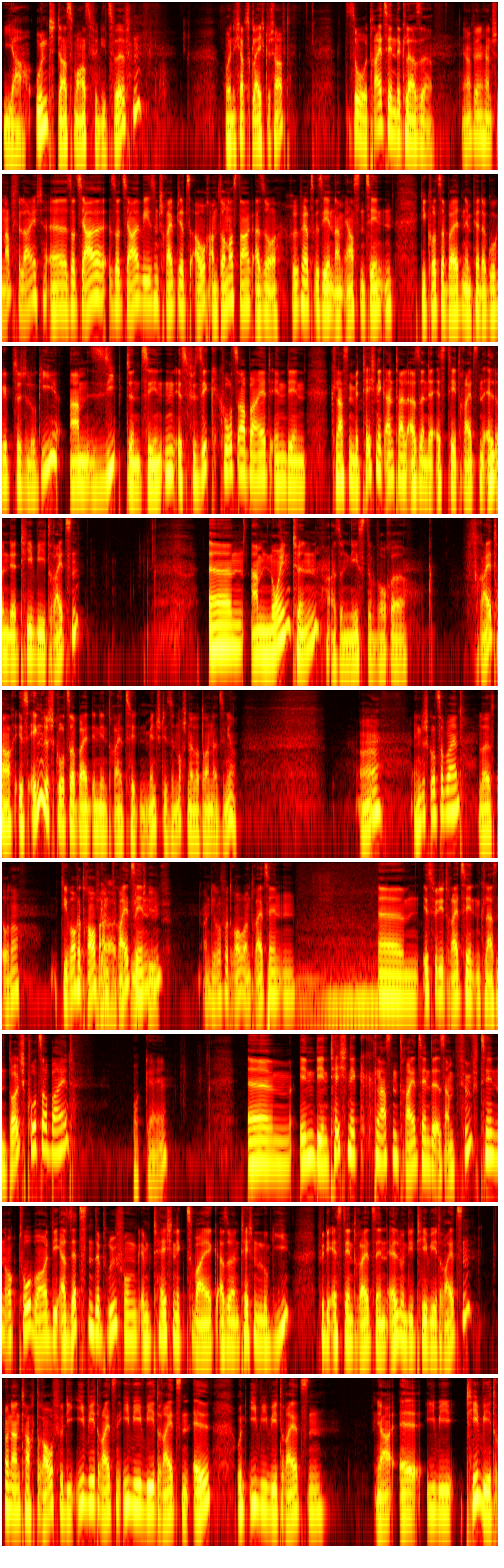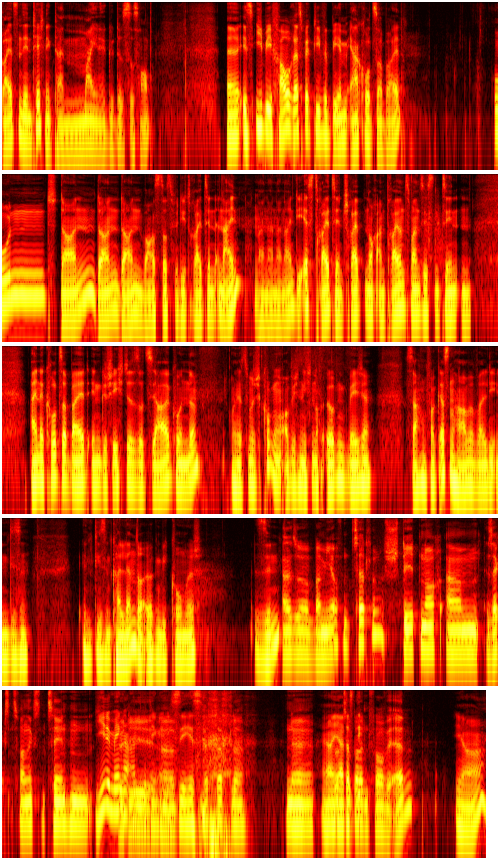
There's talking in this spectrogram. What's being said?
Ja, und das war's für die 12. Und ich habe es gleich geschafft. So, 13. Klasse. Ja, für den Herrn Schnapp vielleicht. Äh, Sozial, Sozialwesen schreibt jetzt auch am Donnerstag, also rückwärts gesehen am 1.10. die Kurzarbeiten in Pädagogik, Psychologie. Am 7.10. ist Physik Kurzarbeit in den Klassen mit Technikanteil, also in der ST13L und der TW13. Ähm, am 9., also nächste Woche Freitag, ist Englisch Kurzarbeit in den 13. Mensch, die sind noch schneller dran als wir. Ah, Englisch Kurzarbeit läuft, oder? Die Woche drauf Ja, am 13. definitiv. An die Woche drauf am 13. Ähm, ist für die 13. Klassen Deutsch Kurzarbeit. Okay. Ähm, in den Technikklassen 13. ist am 15. Oktober die ersetzende Prüfung im Technikzweig, also in Technologie, für die SDN 13L und die TW 13. Und am Tag drauf für die IW 13, IWW 13L und IWW 13, ja, L, IW, TW 13, den Technikteil. Meine Güte, ist das hart. Äh, ist IBV respektive BMR Kurzarbeit. Und dann, dann, dann war es das für die 13. Nein, nein, nein, nein, nein. Die S13 schreibt noch am 23.10. eine Kurzarbeit in Geschichte Sozialkunde. Und jetzt muss ich gucken, ob ich nicht noch irgendwelche Sachen vergessen habe, weil die in diesem, in diesem Kalender irgendwie komisch sind. Also bei mir auf dem Zettel steht noch am 26.10. Jede Menge die, andere Dinge, äh, ich sehe es. Wirtschaftler eine Ja, ja, das Kurzarbeit in VWL Ja.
